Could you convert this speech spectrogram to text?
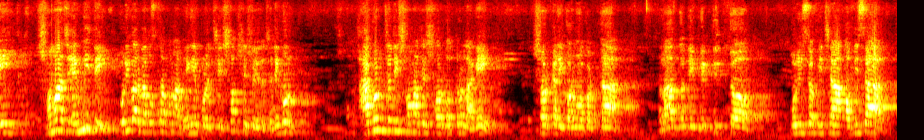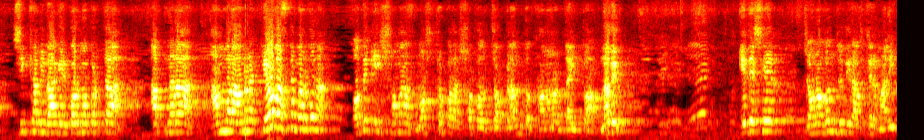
এই সমাজ এমনিতেই পরিবার ব্যবস্থাপনা ভেঙে পড়েছে, সব শেষ হয়ে যাচ্ছে। দেখুন আগুন যদি সমাজের সর্বত্র লাগে, সরকারি কর্মকর্তা, রাজনৈতিক ব্যক্তিত্ব, পুলিশ অফিসার অফিসার, শিক্ষা বিভাগের কর্মকর্তা, আপনারা, আমরা আমরা কেউ বাঁচতে পারব না। অতএব এই সমাজ নষ্ট করার সকল চক্রান্ত থামানোর দায়িত্ব আপনাদের। এদেশের জনগণ যদি রাষ্ট্রের মালিক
